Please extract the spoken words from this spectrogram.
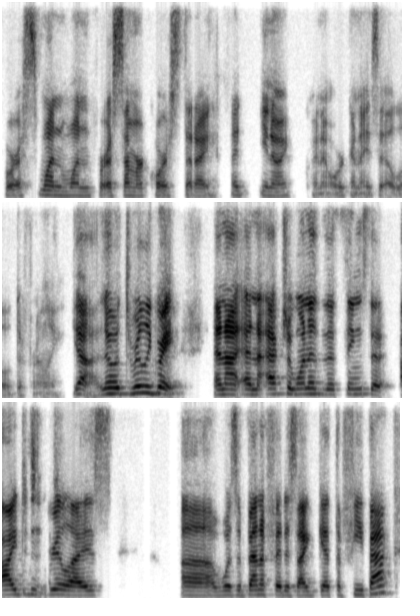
for us, one, one for a summer course that I, I, you know, I kind of organize it a little differently. Yeah, no, it's really great. And I, and actually, one of the things that I didn't realize. Uh, was a benefit is I get the feedback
